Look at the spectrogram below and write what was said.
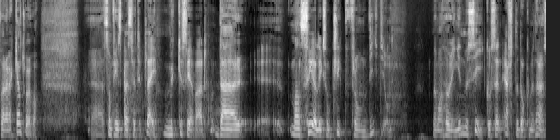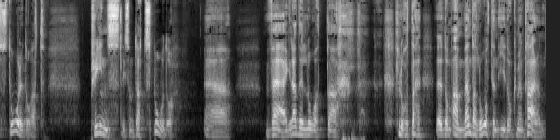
förra veckan tror jag det var. Eh, som finns på SVT Play. Mycket sevärd. Där eh, man ser liksom klipp från videon. Men man hör ingen musik. Och sen efter dokumentären så står det då att Prince, liksom dödsbo då, eh, vägrade låta låta eh, dem använda låten i dokumentären.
